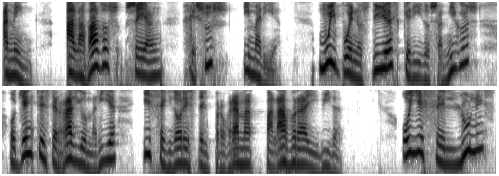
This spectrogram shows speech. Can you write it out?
Amén. Alabados sean Jesús y María. Muy buenos días, queridos amigos, oyentes de Radio María y seguidores del programa Palabra y Vida. Hoy es el lunes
